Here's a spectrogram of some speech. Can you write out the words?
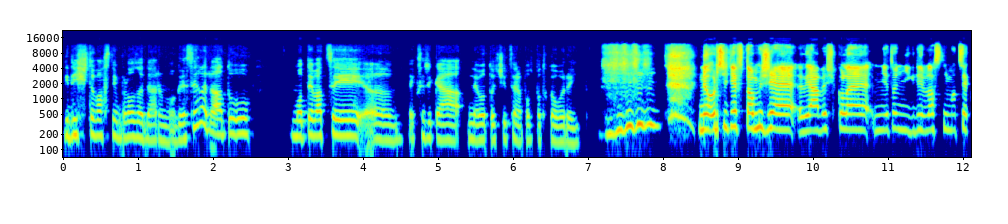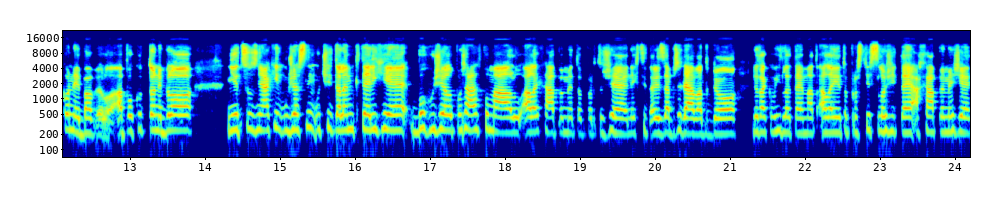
když to vlastně bylo zadarmo? Kde jsi hledala tu motivaci, eh, jak se říká, neotočit se na podpadku odejít? No určitě v tom, že já ve škole mě to nikdy vlastně moc jako nebavilo a pokud to nebylo něco s nějakým úžasným učitelem, kterých je bohužel pořád pomálu, ale chápeme to, protože nechci tady zabředávat do, do takovýchhle témat, ale je to prostě složité a chápeme, že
